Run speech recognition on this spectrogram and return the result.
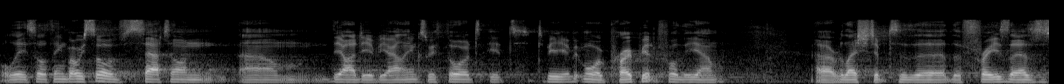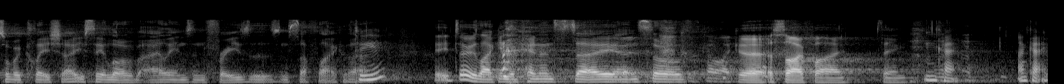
all these sort of things, but we sort of sat on um, the idea of the alien because we thought it to be a bit more appropriate for the uh, relationship to the, the freezer as a sort of a cliche. You see a lot of aliens and freezers and stuff like that. Do you? Yeah, you do, like Independence Day and sort of. Kind of like a, a sci-fi thing. Okay. Okay.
